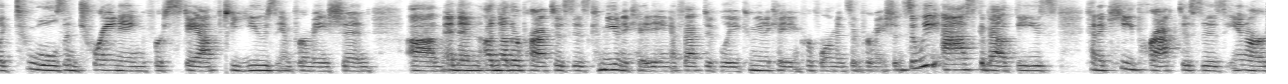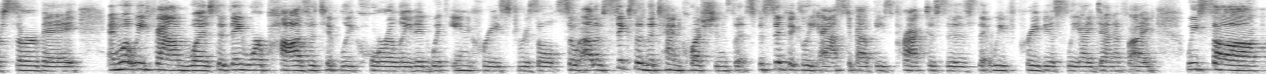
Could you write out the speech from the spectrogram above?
like tools and training for staff to use information. Um, and then another practice is communicating effectively communicating performance information. So we ask about these kind of key practices in our survey. And what we found was that they were positively correlated with increased results. So out of six of the ten questions that specifically asked about these practices that we've previously identified we saw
